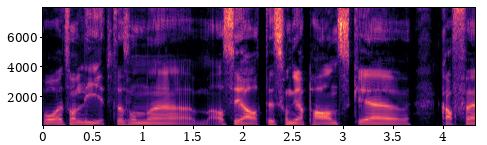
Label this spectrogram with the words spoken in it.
på et sånn lite sånn uh, asiatisk, sånn japansk uh, kaffe...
